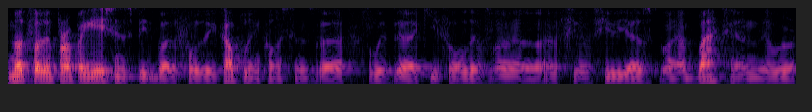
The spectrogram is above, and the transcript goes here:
not for the propagation speed, but for the coupling constants uh, with uh, Keith Olive uh, a few, a, few, years back. And there were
